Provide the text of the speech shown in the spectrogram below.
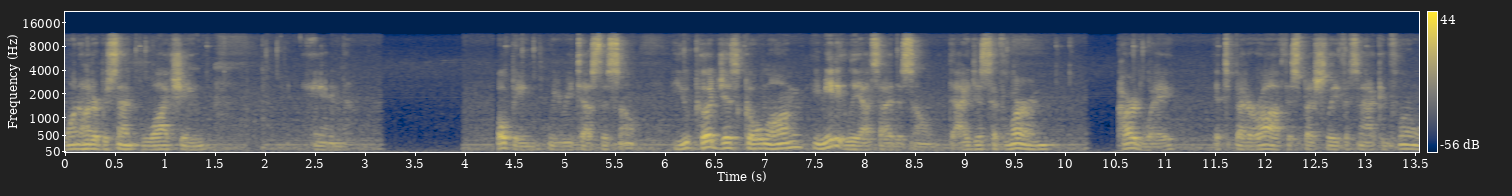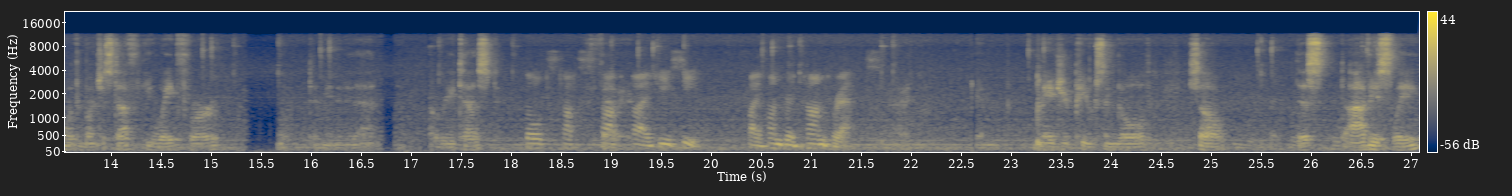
100% watching and hoping we retest this zone. You could just go long immediately outside the zone. I just have learned hard way. It's better off, especially if it's not confluent with a bunch of stuff. You wait for, didn't mean to do that, a retest. Gold stock stock by GC. 500 contracts. Major pukes in gold. So this, obviously,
